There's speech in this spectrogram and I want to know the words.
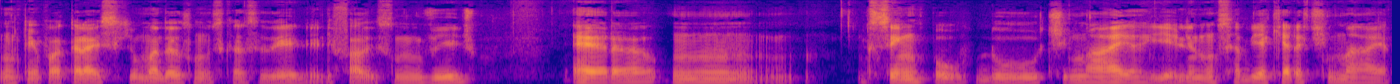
um tempo atrás que uma das músicas dele, ele fala isso num vídeo, era um sample do Tim Maia e ele não sabia que era Tim Maia.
